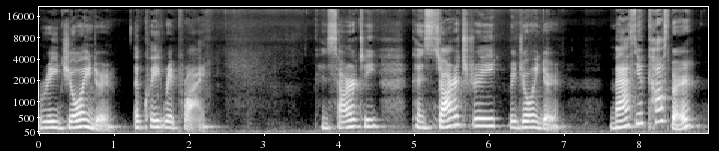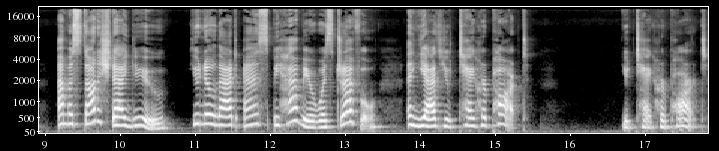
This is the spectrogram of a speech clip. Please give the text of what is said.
rejoinder, a quick reply. Consolatory, rejoinder. Matthew Cuthbert, I'm astonished at you. You know that Anne's behavior was dreadful, and yet you take her part. You take her part.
